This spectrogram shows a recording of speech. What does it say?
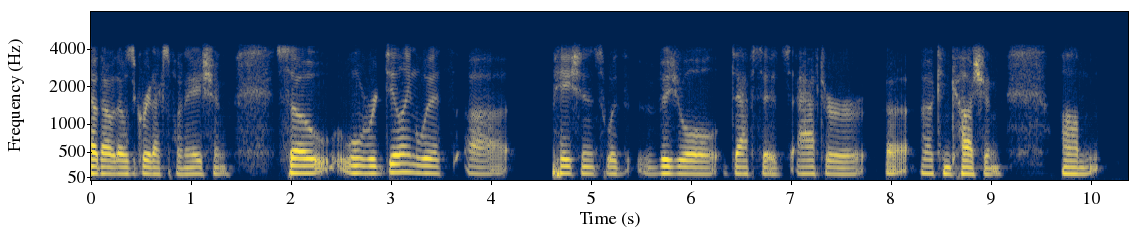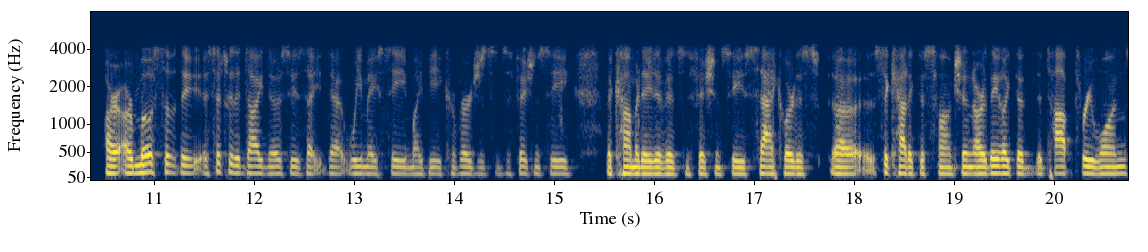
No, that, that was a great explanation. So when we're dealing with uh, patients with visual deficits after uh, a concussion, um, are, are, most of the essentially the diagnoses that, that we may see might be convergence insufficiency, accommodative insufficiency, saccular dis, uh, saccadic dysfunction. Are they like the, the top three ones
